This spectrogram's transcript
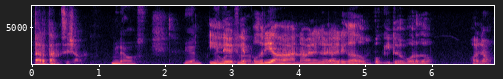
Tartán se llama. mira vos. Bien. Y le, le podrían haber agregado un poquito de bordeaux. ¿O no?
